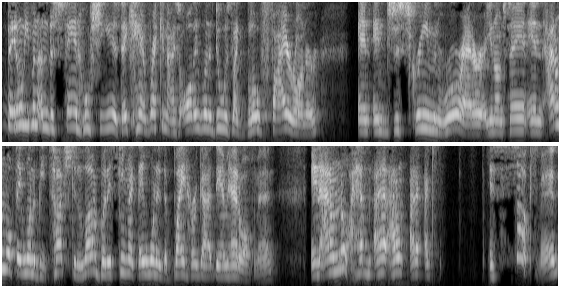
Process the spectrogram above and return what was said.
They don't even understand who she is. They can't recognize. Her. All they want to do is like blow fire on her and and just scream and roar at her. You know what I'm saying? And I don't know if they want to be touched and loved, but it seemed like they wanted to bite her goddamn head off, man. And I don't know. I have. I, I don't. I, I. It sucks, man.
